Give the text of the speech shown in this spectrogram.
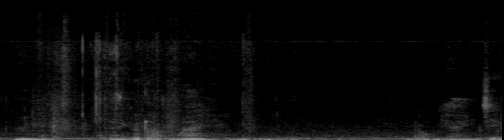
ม นี่ก็ดอกไม้ ดอกใหญ่จริง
